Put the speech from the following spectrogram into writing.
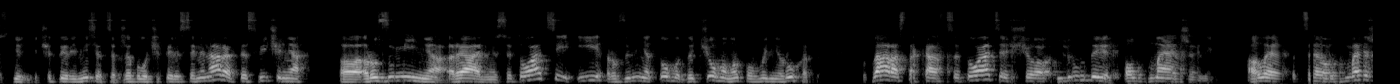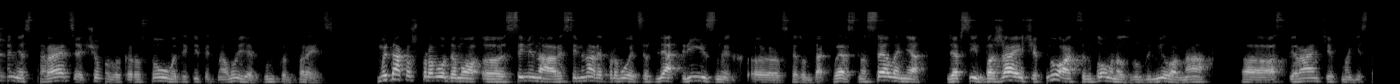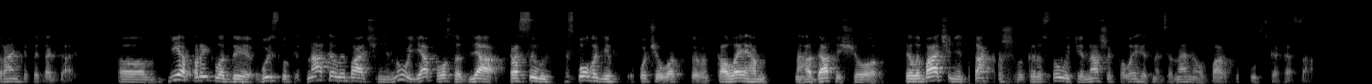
скільки 4 місяці, вже було 4 семінари. Це свідчення розуміння реальної ситуації і розуміння того, до чого ми повинні рухатись. Зараз така ситуація, що люди обмежені, але це обмеження стараються, якщо ми використовуємо такі технології, як Zoom конференції. Ми також проводимо е, семінари. Семінари проводяться для різних, е, скажімо так, верст населення, для всіх бажаючих. Ну акцентовано зрозуміло на е, аспірантів, магістрантів і так далі. Е, є приклади виступів на телебаченні. Ну я просто для красивих спогадів хочу от е, колегам нагадати, що телебачення також використовують і наші колеги з національного парку Курська коса.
